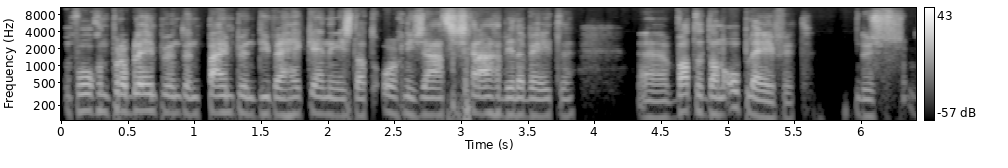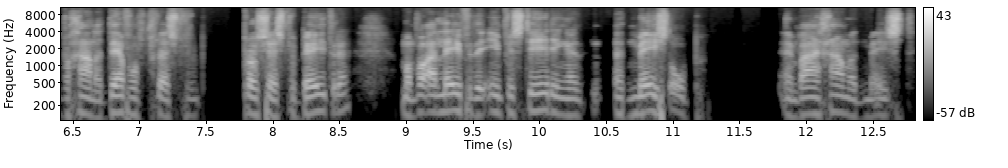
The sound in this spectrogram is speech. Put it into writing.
Een volgend probleempunt, een pijnpunt die we herkennen, is dat organisaties graag willen weten uh, wat het dan oplevert. Dus we gaan het DevOps-proces verbeteren, maar waar leveren de investeringen het meest op? En waar gaan we het meest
